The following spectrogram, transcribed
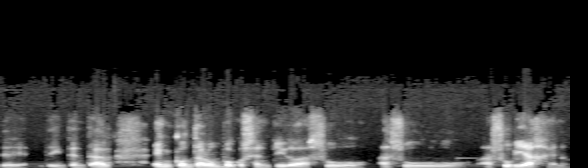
de, intentar encontrar un poco sentido a su, a su, a su viaje, ¿no?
